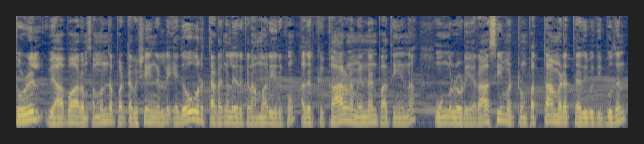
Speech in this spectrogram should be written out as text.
தொழில் வியாபாரம் சம்பந்தப்பட்ட விஷயங்கள்ல ஏதோ ஒரு தடங்கள் இருக்கிற மாதிரி இருக்கும். அதற்கு காரணம் என்னன்னு பார்த்தீங்கன்னா உங்களுடைய ராசி மற்றும் பத்தாம் இடத்து அதிபதி புதன்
